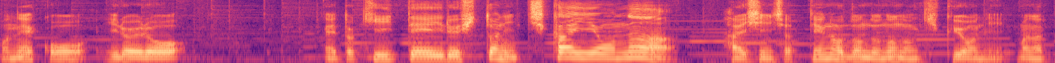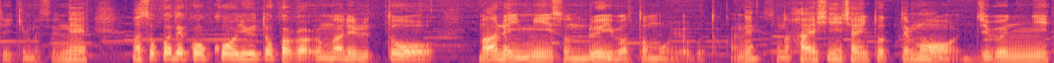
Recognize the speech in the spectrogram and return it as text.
をねこういろいろ、えっと、聞いている人に近いような配信者っていうのをどんどんどんどん聞くようになっていきますよね。まあ、そこでこう交流とかが生まれると、まあ、ある意味その類は友を呼ぶとかねその配信者にとっても自分に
